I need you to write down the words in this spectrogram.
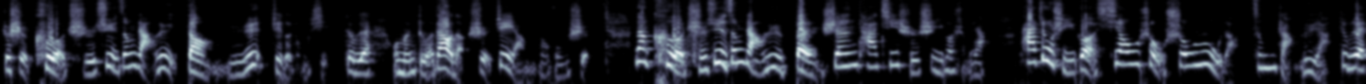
这是可持续增长率等于这个东西，对不对？我们得到的是这样一个公式。那可持续增长率本身它其实是一个什么呀？它就是一个销售收入的增长率啊，对不对？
